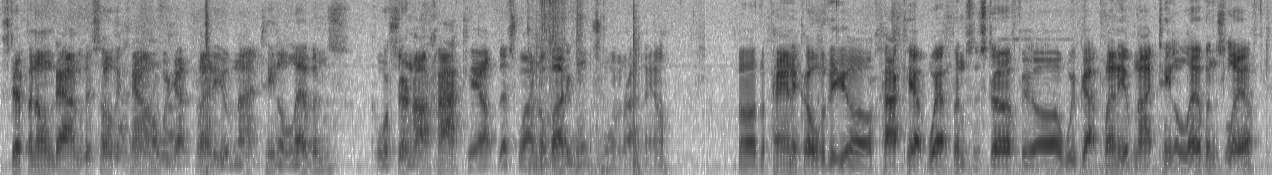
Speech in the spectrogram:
Stepping on down to this other counter, we got plenty of 1911s. Of course, they're not high cap. That's why nobody wants one right now. Uh, the panic over the uh, high cap weapons and stuff, uh, we've got plenty of 1911s left.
